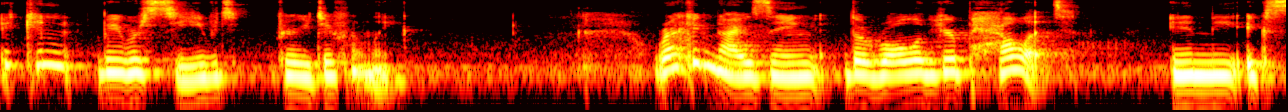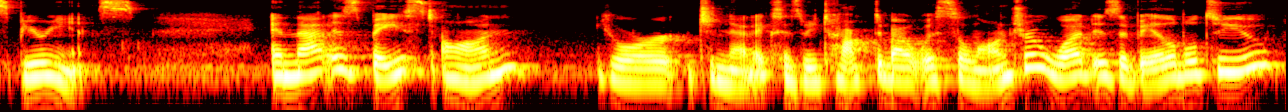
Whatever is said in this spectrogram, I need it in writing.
it can be received very differently. Recognizing the role of your palate in the experience. And that is based on your genetics, as we talked about with cilantro, what is available to you,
